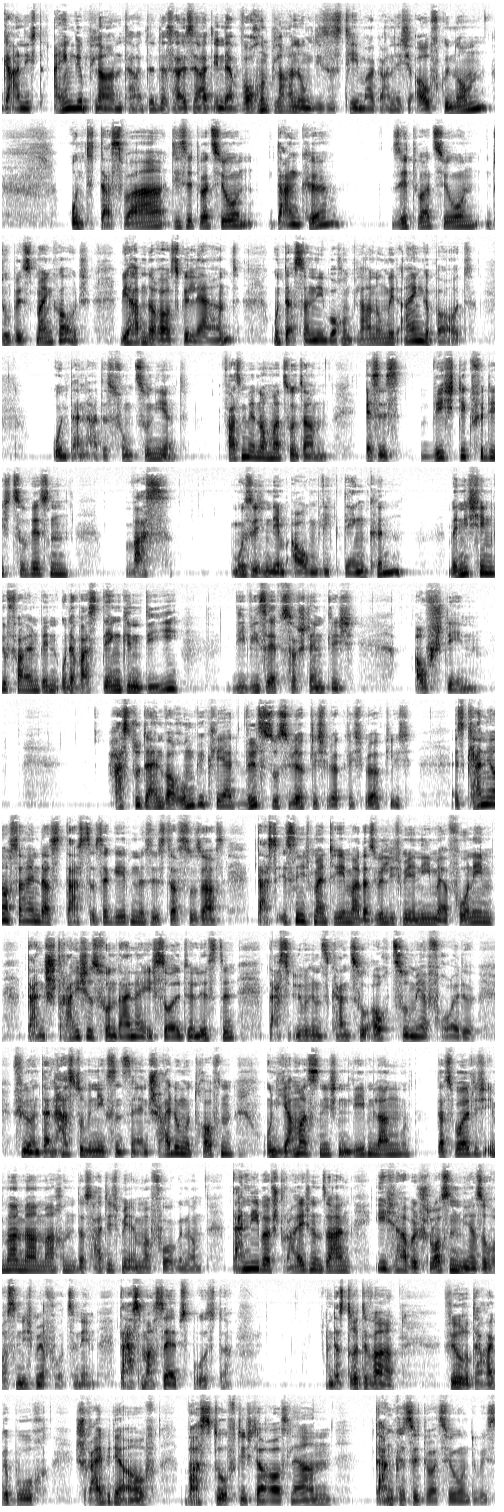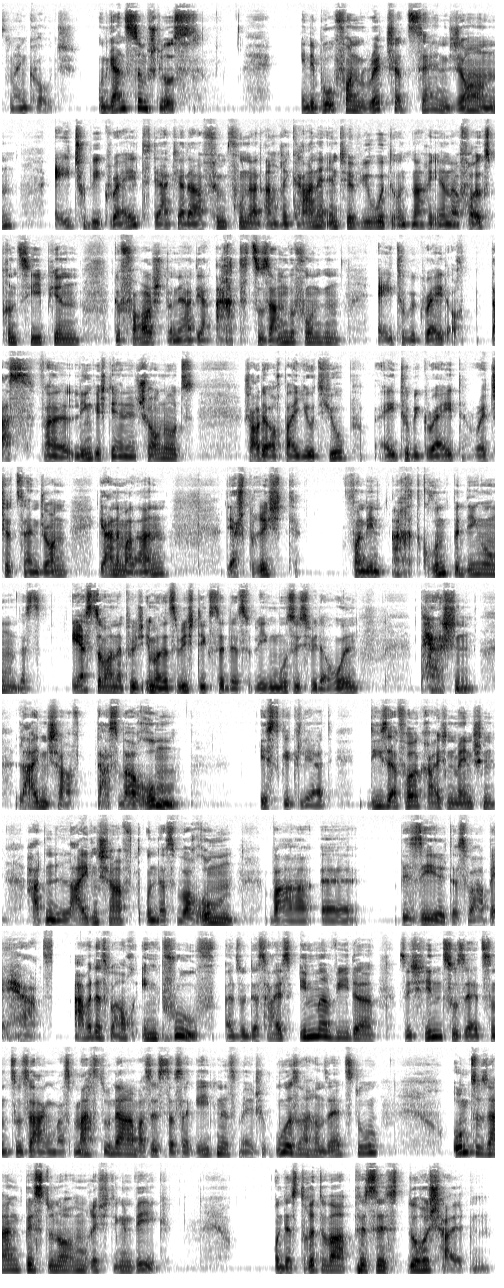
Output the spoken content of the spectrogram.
gar nicht eingeplant hatte. Das heißt, er hat in der Wochenplanung dieses Thema gar nicht aufgenommen. Und das war die Situation. Danke, Situation, du bist mein Coach. Wir haben daraus gelernt und das dann in die Wochenplanung mit eingebaut. Und dann hat es funktioniert. Fassen wir nochmal zusammen. Es ist wichtig für dich zu wissen, was muss ich in dem Augenblick denken, wenn ich hingefallen bin? Oder was denken die, die wie selbstverständlich aufstehen? Hast du dein Warum geklärt? Willst du es wirklich, wirklich, wirklich? Es kann ja auch sein, dass das das Ergebnis ist, dass du sagst, das ist nicht mein Thema, das will ich mir nie mehr vornehmen. Dann streich es von deiner Ich-sollte-Liste. Das übrigens kannst du auch zu mehr Freude führen. Dann hast du wenigstens eine Entscheidung getroffen und jammerst nicht ein Leben lang das wollte ich immer mal machen, das hatte ich mir immer vorgenommen. Dann lieber streichen und sagen, ich habe beschlossen, mir sowas nicht mehr vorzunehmen. Das macht selbstbewusster. Und das dritte war, führe Tagebuch, schreibe dir auf, was durfte ich daraus lernen. Danke Situation, du bist mein Coach. Und ganz zum Schluss, in dem Buch von Richard St. John, A to be Great, der hat ja da 500 Amerikaner interviewt und nach ihren Erfolgsprinzipien geforscht und er hat ja acht zusammengefunden. A to be Great, auch das verlinke ich dir in den Show Notes. Schau dir auch bei YouTube A to be Great, Richard St. John gerne mal an. Der spricht von den acht Grundbedingungen. Das erste war natürlich immer das Wichtigste, deswegen muss ich es wiederholen. Passion, Leidenschaft, das Warum ist geklärt. Diese erfolgreichen Menschen hatten Leidenschaft und das Warum war äh, beseelt, das war beherzt. Aber das war auch Improve. Also das heißt, immer wieder sich hinzusetzen und zu sagen, was machst du da, was ist das Ergebnis, welche Ursachen setzt du, um zu sagen, bist du noch auf dem richtigen Weg. Und das dritte war Persist, durchhalten.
